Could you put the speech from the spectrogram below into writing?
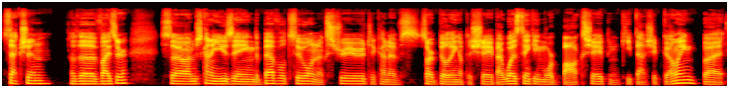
section of the visor so I'm just kind of using the bevel tool and extrude to kind of start building up the shape. I was thinking more box shape and keep that shape going, but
